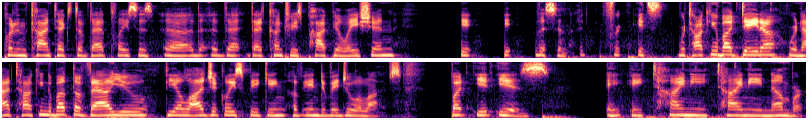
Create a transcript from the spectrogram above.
put in context of that place's uh, th- that that country's population. It, it listen, for, it's we're talking about data. We're not talking about the value, theologically speaking, of individual lives, but it is a, a tiny, tiny number.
